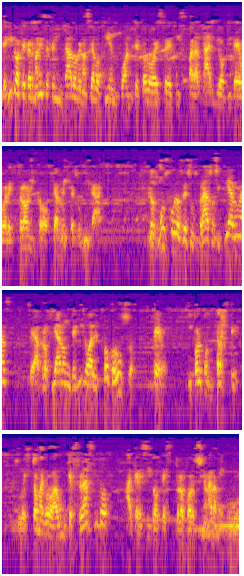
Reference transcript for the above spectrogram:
debido a que permanece sentado demasiado tiempo ante todo ese disparatario video electrónico que rige su vida. Los músculos de sus brazos y piernas se atrofiaron debido al poco uso, pero, y por contraste, su estómago, aunque flácido, ha crecido desproporcionadamente.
